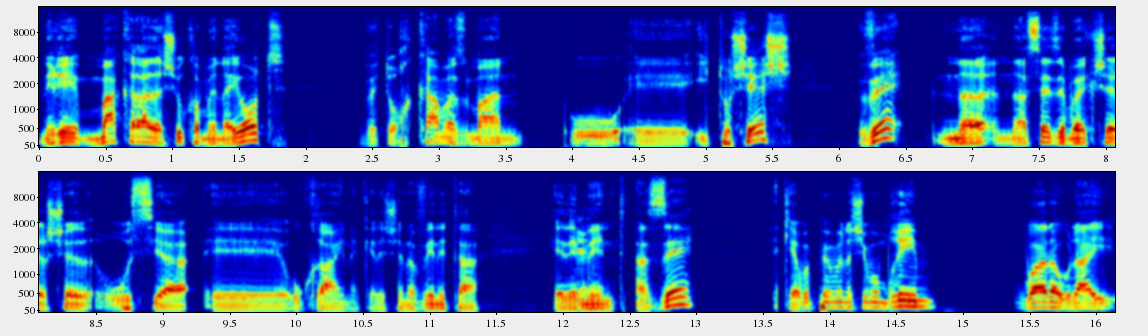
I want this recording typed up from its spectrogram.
נראה מה קרה לשוק המניות ותוך כמה זמן הוא אה, התאושש, ונעשה את זה בהקשר של רוסיה-אוקראינה, כדי שנבין את האלמנט כן. הזה. כי הרבה פעמים אנשים אומרים, וואלה, אולי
